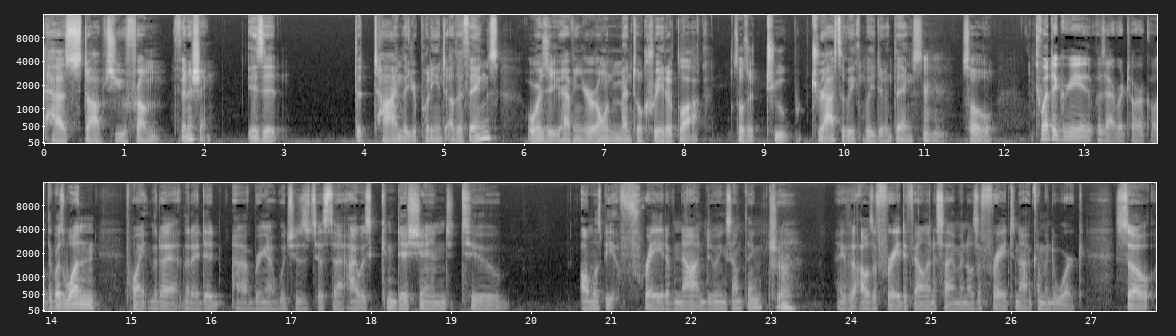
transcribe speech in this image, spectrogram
has stopped you from finishing? Is it the time that you're putting into other things, or is it you're having your own mental creative block? So Those are two drastically completely different things. So, To what degree was that rhetorical? There was one point that I that I did uh, bring up, which is just that I was conditioned to almost be afraid of not doing something. sure. Like, I was afraid to fail an assignment. I was afraid to not come into work. So,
